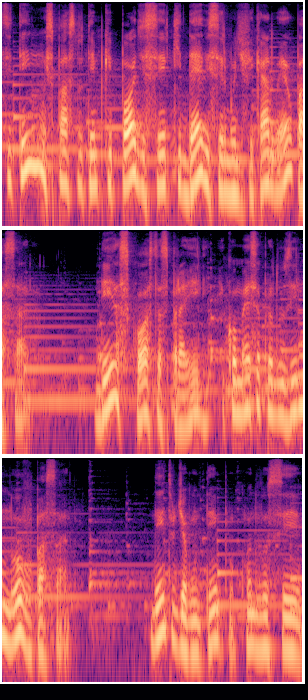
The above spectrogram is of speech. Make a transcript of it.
se tem um espaço do tempo que pode ser, que deve ser modificado, é o passado. Dê as costas para ele e comece a produzir um novo passado. Dentro de algum tempo, quando você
